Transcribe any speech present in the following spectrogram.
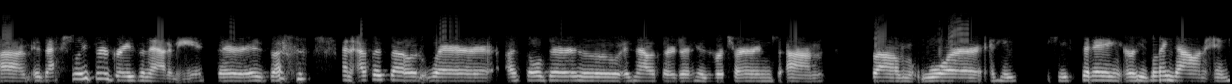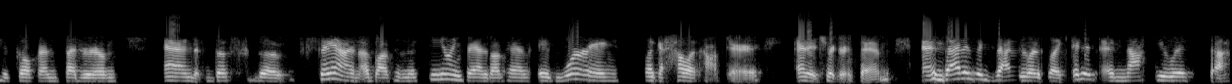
um, is actually through Grey's Anatomy. There is a, an episode where a soldier who is now a surgeon who's returned um, from war and he's he's sitting or he's laying down in his girlfriend's bedroom and the the fan above him, the ceiling fan above him, is whirring like a helicopter and it triggers him. And that is exactly what it's like. It is innocuous stuff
